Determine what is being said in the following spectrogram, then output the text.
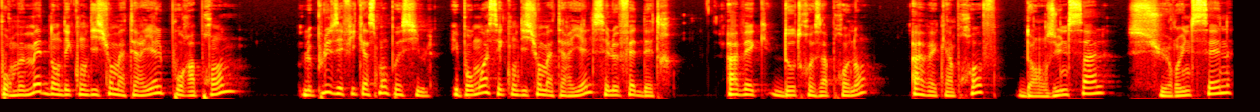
pour me mettre dans des conditions matérielles pour apprendre le plus efficacement possible. Et pour moi, ces conditions matérielles, c'est le fait d'être avec d'autres apprenants, avec un prof, dans une salle, sur une scène,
